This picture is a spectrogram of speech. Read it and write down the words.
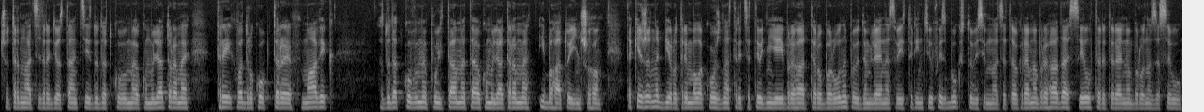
14 радіостанцій з додатковими акумуляторами, 3 квадрокоптери Mavic з додатковими пультами та акумуляторами і багато іншого. Такий же набір отримала кожна з 31 бригад тероборони, повідомляє на своїй сторінці у Фейсбук 118 окрема бригада Сил територіальної оборони ЗСУ.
